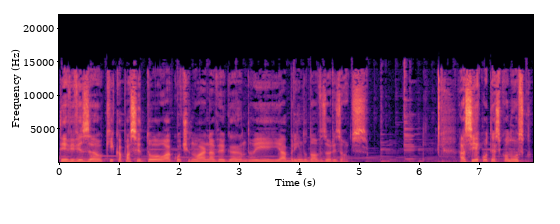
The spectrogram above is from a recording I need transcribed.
teve visão que capacitou a continuar navegando e abrindo novos horizontes. Assim acontece conosco.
